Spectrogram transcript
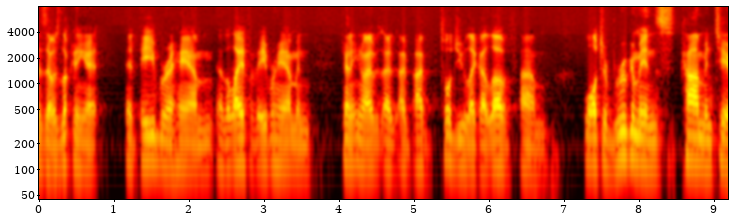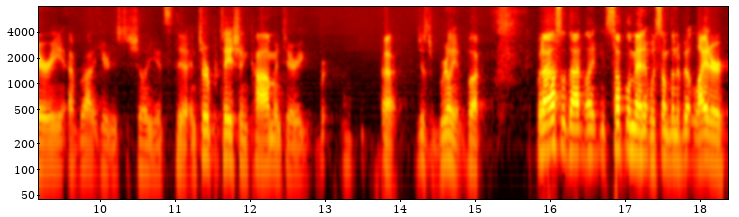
as I was looking at at Abraham, uh, the life of Abraham, and kind of you know I was I, have told you like I love um, Walter Brueggemann's commentary. I brought it here just to show you. It's the interpretation commentary, uh, just a brilliant book. But I also thought like supplement it with something a bit lighter.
